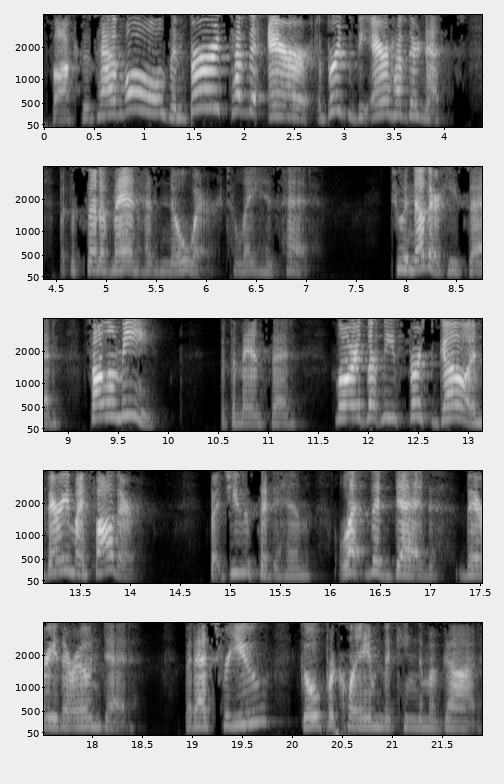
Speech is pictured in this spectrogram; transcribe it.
Foxes have holes, and birds have the air, birds of the air have their nests, but the Son of Man has nowhere to lay his head. To another he said, Follow me. But the man said, Lord, let me first go and bury my father. But Jesus said to him, Let the dead bury their own dead. But as for you, go proclaim the kingdom of God.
